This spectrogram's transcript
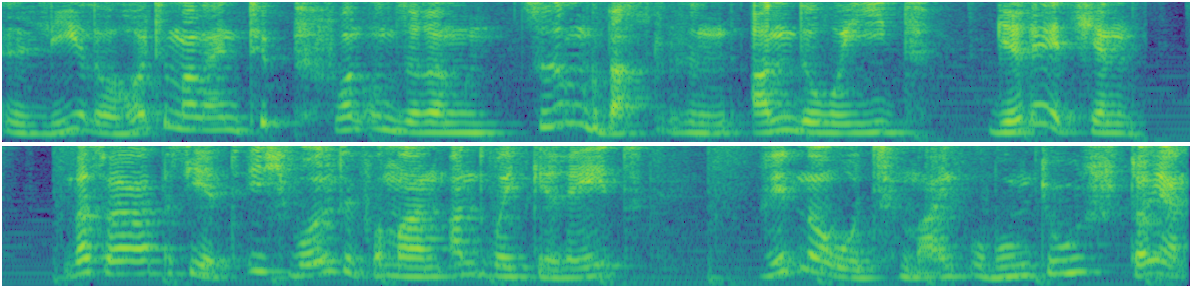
Lilo, heute mal ein Tipp von unserem zusammengebastelten Android-Gerätchen. Was war passiert? Ich wollte von meinem Android-Gerät Remote mein Ubuntu steuern.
